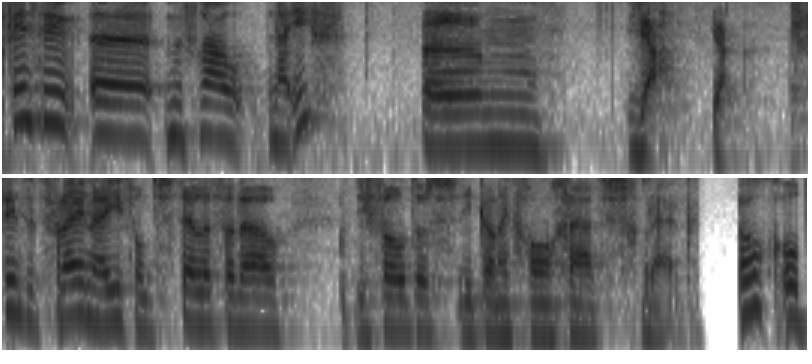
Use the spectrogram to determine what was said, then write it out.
Vindt u uh, mevrouw naïef? Um, ja, ja. Ik vind het vrij naïef om te stellen van nou, die foto's die kan ik gewoon gratis gebruiken. Ook op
